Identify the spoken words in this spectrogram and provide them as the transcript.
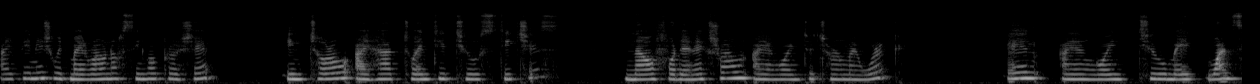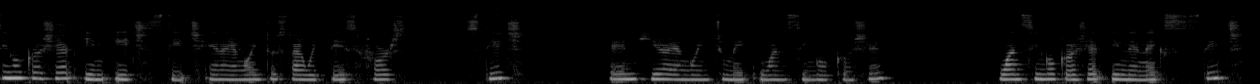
I finished with my round of single crochet. In total I had 22 stitches. Now for the next round I am going to turn my work and I am going to make one single crochet in each stitch. And I am going to start with this first stitch. And here I am going to make one single crochet. One single crochet in the next stitch.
